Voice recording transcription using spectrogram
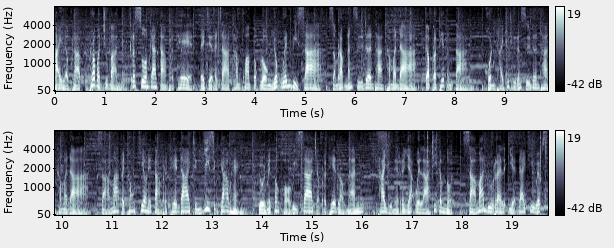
ใช่แล้วครับ เพราะปัจจุบันกระทรวงการต่างประเทศ ได้เจรจาทำความตกลงยกเว้นวีซ่าสำหรับหนังสือเดินทางธรรมดากับประเทศต่างๆ คนไทยที่ถือหนังสือเดินทางธรรมดา สามารถไปท่องเที่ยวในต่างประเทศได้ถึง 29 แห่ง โดยไม่ต้องขอวีซ่าจากประเทศเหล่านั้น ถ้าอยู่ในระยะเวลาที่กำหนด สามารถดูรายละเอียดได้ที่เว็บไซ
